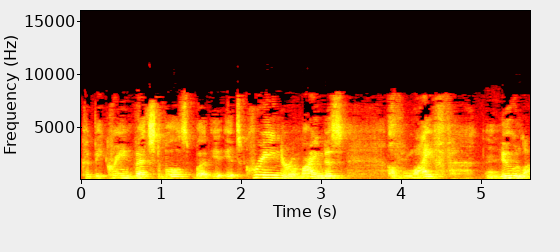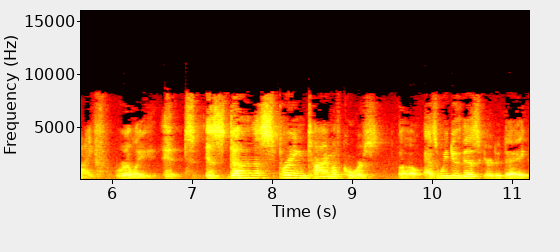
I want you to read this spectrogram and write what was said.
Could be green vegetables, but it's green to remind us of life, new life, really. It is done in the springtime, of course uh, as we do this here today,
